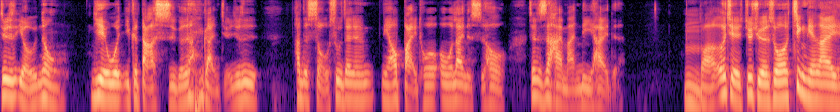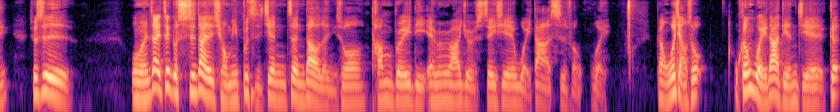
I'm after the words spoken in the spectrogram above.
就是有那种叶问一个打十个那种感觉，就是他的手速在那你要摆脱 O-line 的时候，真的是还蛮厉害的，嗯，对吧？而且就觉得说近年来就是。我们在这个时代的球迷不止见证到了你说 Tom Brady、Aaron Rodgers 这些伟大的四分卫，但我想说，我跟伟大连接，跟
